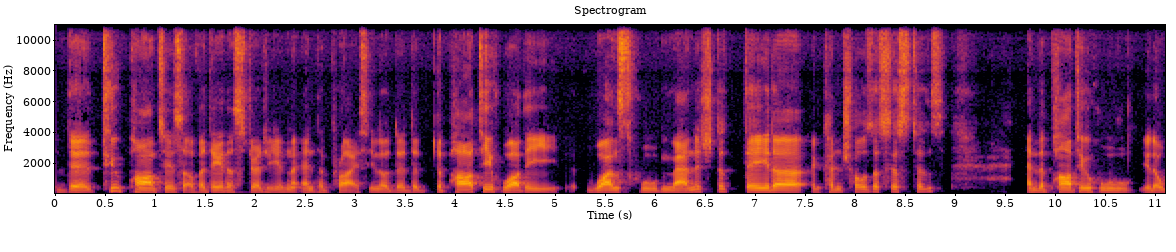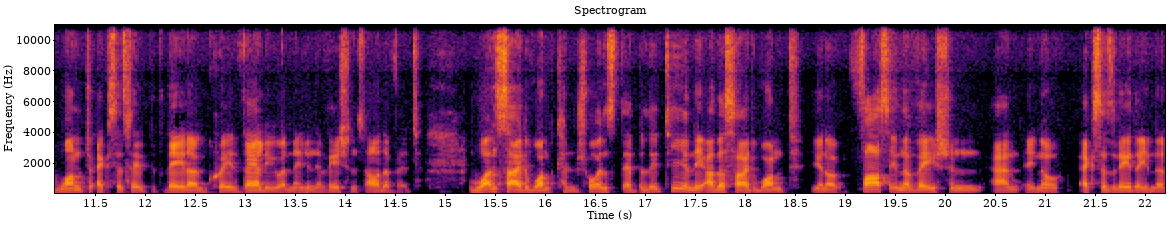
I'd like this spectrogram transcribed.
the two parties of a data strategy in the enterprise. You know, the, the, the party who are the ones who manage the data and control the systems, and the party who you know want to access the data and create value and innovations out of it. One side want control and stability, and the other side want you know fast innovation and you know access data in a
